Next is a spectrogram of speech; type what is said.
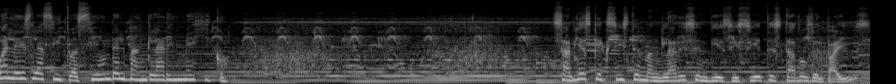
¿Cuál es la situación del manglar en México? ¿Sabías que existen manglares en 17 estados del país?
